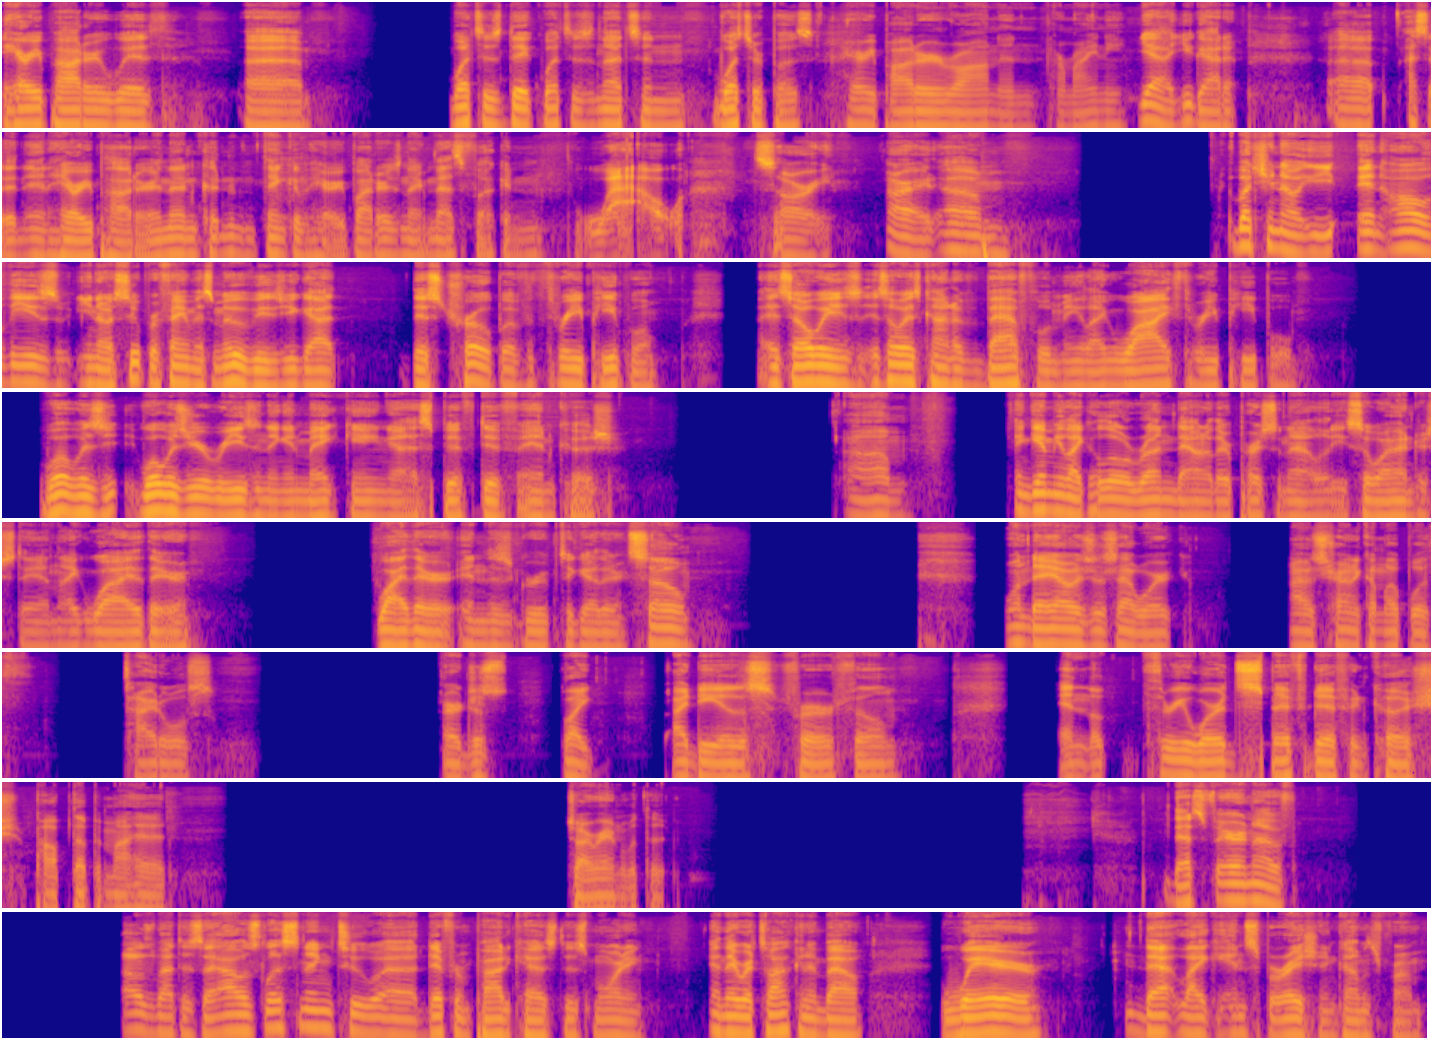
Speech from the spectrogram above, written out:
harry potter with uh what's his dick what's his nuts and what's her puss? Harry potter ron and hermione. Yeah you got it. Uh i said and harry potter and then couldn't think of harry potter's name. That's fucking wow sorry. All right um but you know in all these you know super famous movies you got this trope of three people. It's always it's always kind of baffled me like why three people? What was what was your reasoning in making uh, spiff diff and kush? Um and give me like a little rundown of their personality so i understand like why they're why they're in this group together. So one day i was just at work. I was trying to come up with titles or just like ideas for film. And the three words spiff diff and kush popped up in my head. So i ran with it. That's fair enough. I was about to say I was listening to a different podcast this morning and they were talking about where that like inspiration comes from.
